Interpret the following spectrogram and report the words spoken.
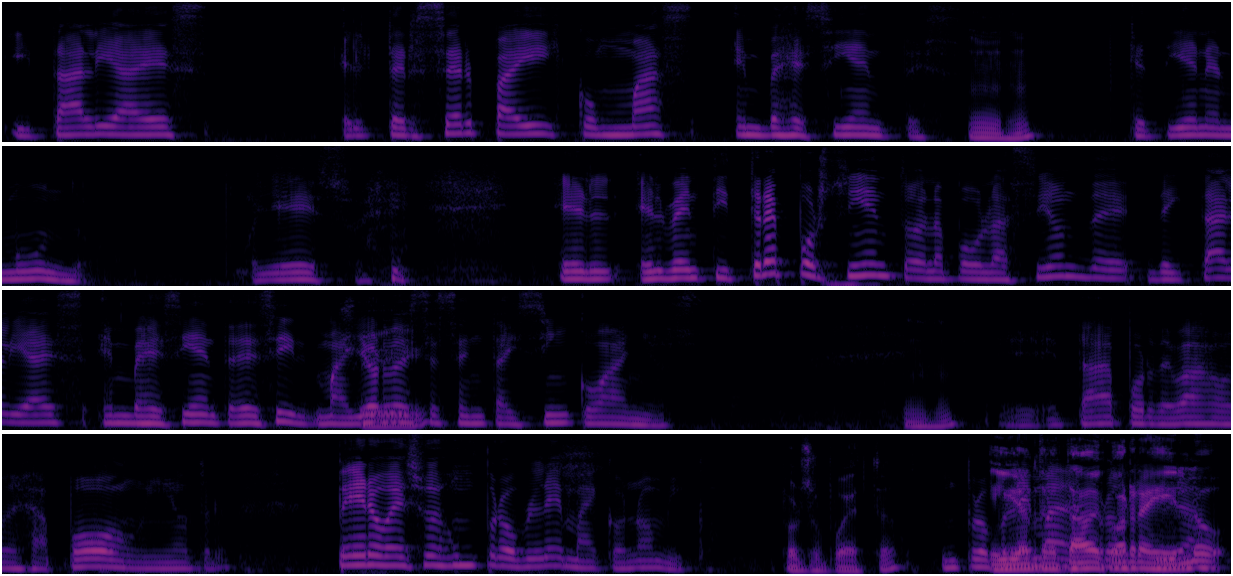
Italia es el tercer país con más envejecientes que tiene el mundo. Oye, eso. El, el 23% de la población de, de Italia es envejeciente, es decir, mayor de Sí. 65 años. Eh, está por debajo de Japón y otros. Pero eso es un problema económico. Por supuesto. Un Y problema han tratado de corregirlo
